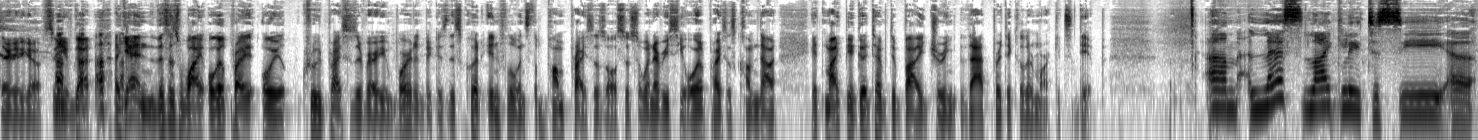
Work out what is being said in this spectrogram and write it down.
There you go. So you've got again. This is why oil price, oil crude prices are very important because this could influence the pump prices also. So whenever you see oil prices come down, it might be a good time to buy during that particular market's dip. Um, less likely to see a,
